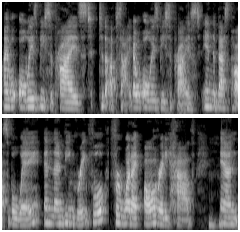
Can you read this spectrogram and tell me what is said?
I will always be surprised to the upside. I will always be surprised in the best possible way. And then being grateful for what I already have. Mm-hmm. And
